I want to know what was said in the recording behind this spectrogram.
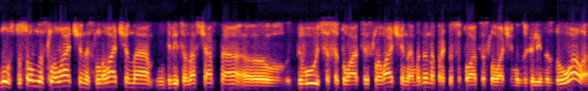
Ну стосовно Словаччини, Словаччина, дивіться, у нас часто е, здивуються ситуації Словаччини. Мене, наприклад, ситуація Словаччини взагалі не здивувала.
